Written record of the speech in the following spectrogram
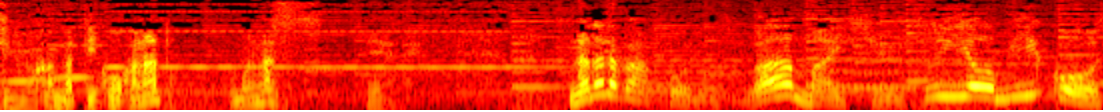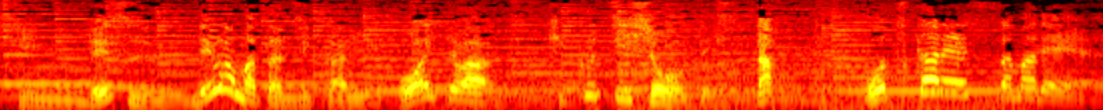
自分は頑張っていこうかなと思います。えーなだらか向上心は毎週水曜日更新です。ではまた次回、お相手は菊池翔でした。お疲れ様です。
